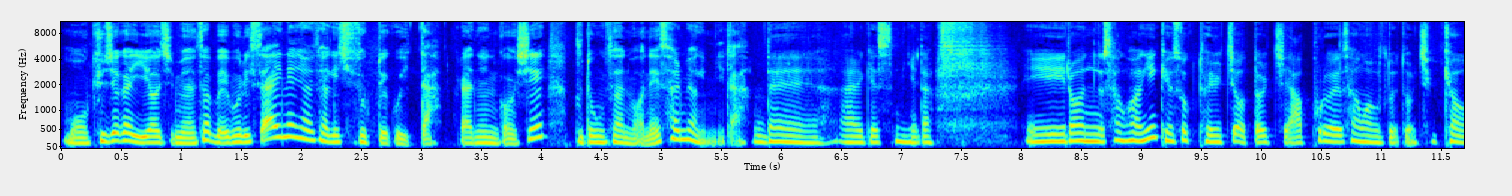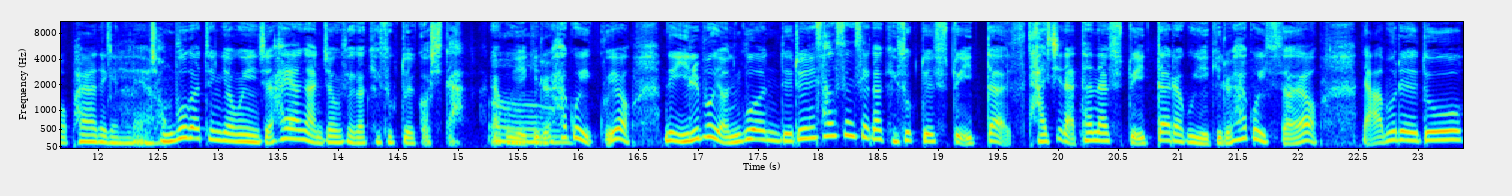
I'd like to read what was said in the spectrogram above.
뭐 규제가 이어지면서 매물이 쌓이는 현상이 지속되고 있다라는 것이 부동산원의 설명입니다. 네, 알겠습니다. 이런 상황이 계속 될지 어떨지 앞으로의 상황도 좀 지켜봐야 되겠네요. 정부 같은 경우에 이제 하향 안정세가 계속될 것이다라고 어. 얘기를 하고 있고요. 근데 일부 연구원들은 상승세가 계속될 수도 있다, 다시 나타날 수도 있다라고 얘기를 하고 있어요. 아무래도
